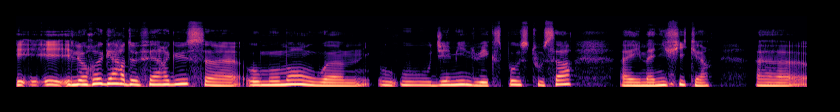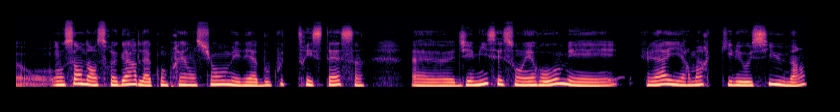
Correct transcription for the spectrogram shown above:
et, le regard de Fergus au moment où, Jamie lui expose tout ça est magnifique. on sent dans ce regard la compréhension, mais il y a beaucoup de tristesse. Jamie, c'est son héros, mais là, il remarque qu'il est aussi humain.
